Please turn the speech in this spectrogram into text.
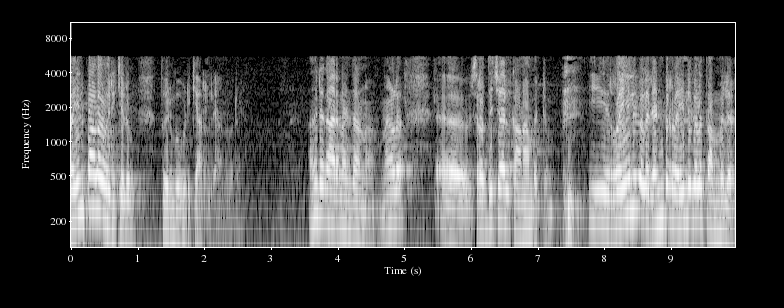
റെയിൽ പാളം ഒരിക്കലും തുരുമ്പ് പിടിക്കാറില്ല എന്ന് പറയും. അതിന്റെ കാരണം എന്താണ്? നിങ്ങൾ ശ്രദ്ധിച്ചാൽ കാണാൻ പറ്റും. ഈ റെയിലുകൾ രണ്ട് റെയിലുകൾ തമ്മിൽ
